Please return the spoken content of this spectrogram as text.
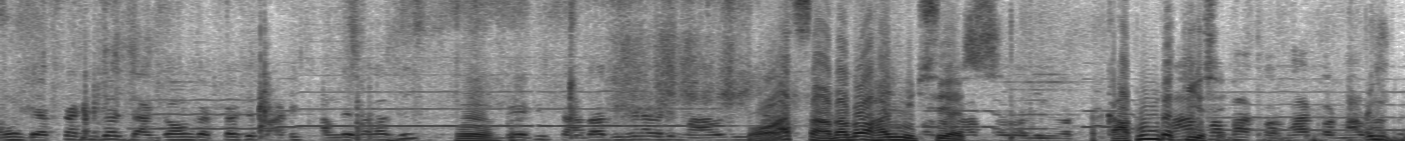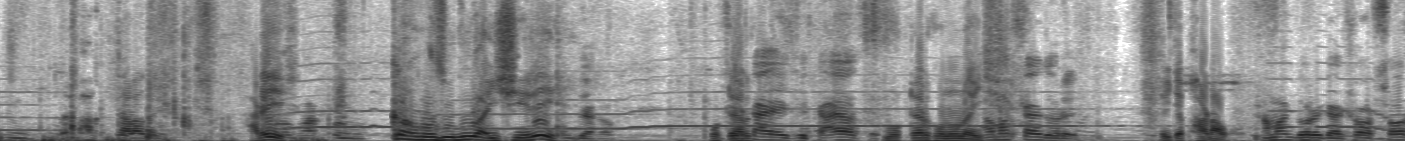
আমার ব্যবসা কিন্তু জাকজমক ব্যবসা হচ্ছে পার্টি সামনে ফেলাছি। বেটি চাঁদা দিবে না বেটি মাল দিবে ও দাদা হাজ মিটছে আস চাঁদা কি আছে? ভাগ কর ভাগ কর মাল ভাগ। আরে কাম আইছে রে। দেখো। মোটার কায় আছে কায় আছে? মোটার কোনো নাই আমার কায় ধরে। এইটা ফাড়াও। আমার ধরে কায়। সর সর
